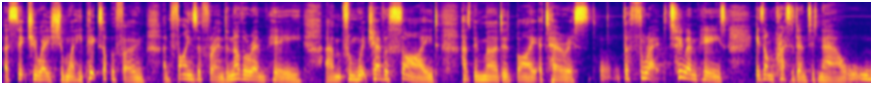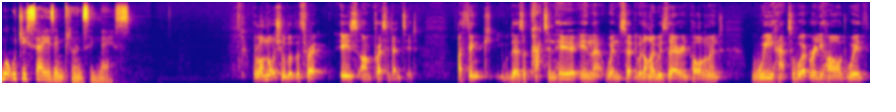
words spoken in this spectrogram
a situation where he picks up a phone and finds a friend, another MP, um, from whichever side has been murdered by a terrorist. The threat to MPs is unprecedented now. What would you say is influencing this? Well, I'm not sure that the threat is unprecedented. I think there's a pattern here in that when certainly when I was there in Parliament, we had to work really hard with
